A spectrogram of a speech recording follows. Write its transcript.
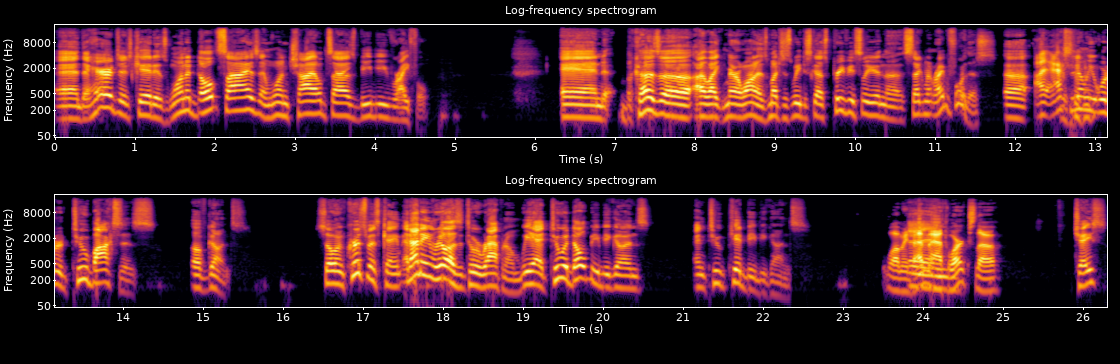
And the heritage kit is one adult size and one child size BB rifle. And because uh, I like marijuana as much as we discussed previously in the segment right before this, uh, I accidentally ordered two boxes of guns. So when Christmas came, and I didn't realize it until we were wrapping them, we had two adult BB guns and two kid BB guns. Well, I mean, that math works, though. Chase,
